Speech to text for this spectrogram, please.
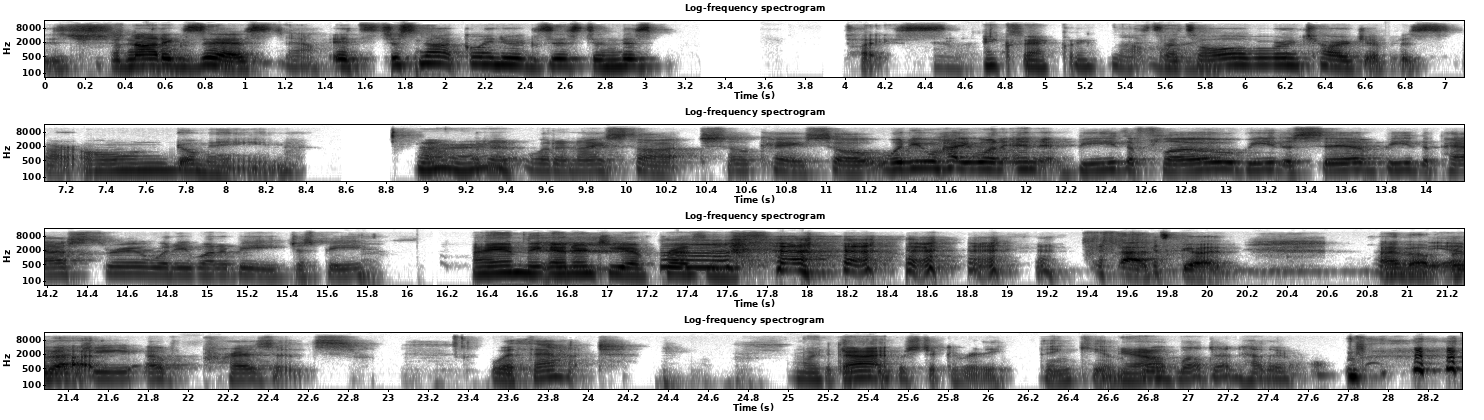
yeah. should not exist, Yeah. it's just not going to exist in this place. Exactly. That's all we're in charge of is our own domain. Oh, All what, a, what a nice thought. Okay, so what do you how do you want to end it? Be the flow, be the sieve, be the pass through. What do you want to be? Just be I am the energy of presence. That's good. I'm up the for that. energy of presence. With that, With get your that. bumper sticker ready. Thank you. Yeah. Well, well done, Heather.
